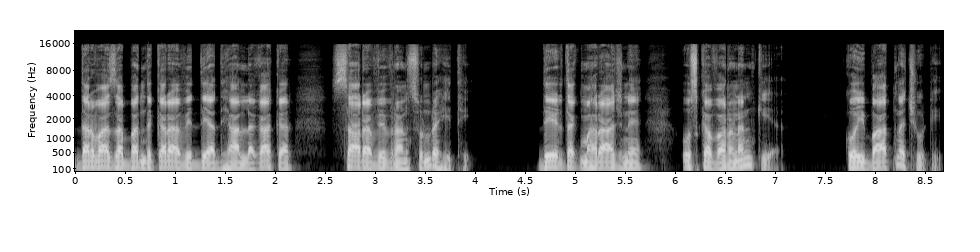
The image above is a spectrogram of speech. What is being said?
दरवाज़ा बंद करा विद्या ध्यान लगाकर सारा विवरण सुन रही थी। देर तक महाराज ने उसका वर्णन किया। कोई बात न छूटी।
